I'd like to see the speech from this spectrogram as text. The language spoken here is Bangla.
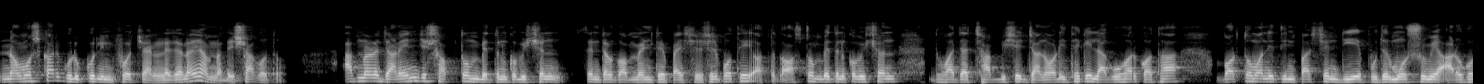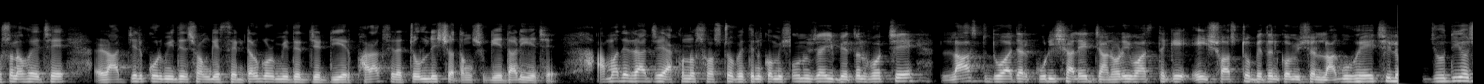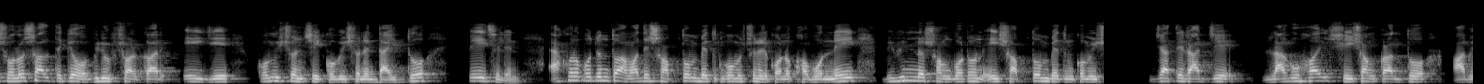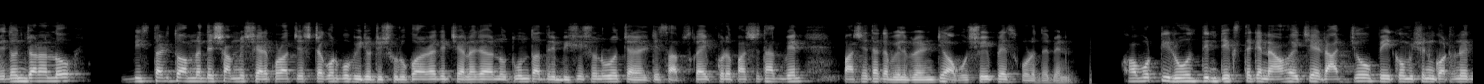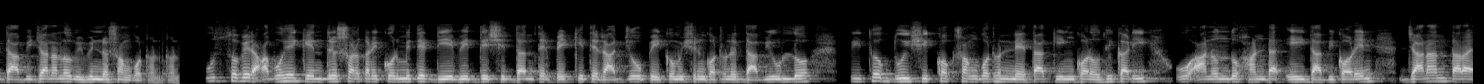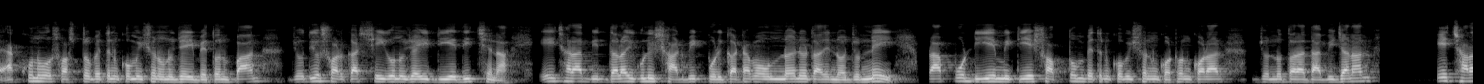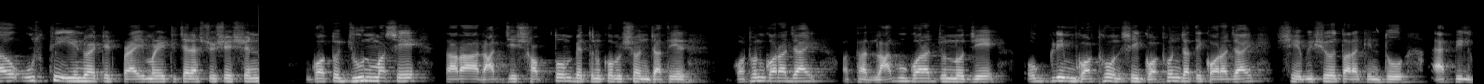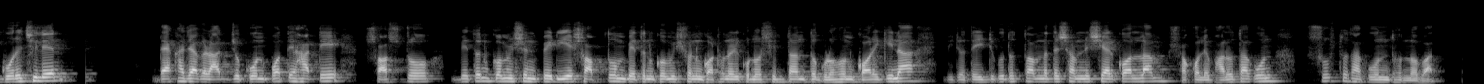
নমস্কার গুরুকুল ইনফো চ্যানেলে জানাই আপনাদের স্বাগত। আপনারা জানেন যে সপ্তম বেতন কমিশন সেন্ট্রাল গভর্নমেন্টের প্রায় শেষের পথে, অর্থাৎ অষ্টম বেতন কমিশন দু হাজার ছাব্বিশের জানুয়ারি থেকেই লাগু হওয়ার কথা বর্তমানে তিন পার্সেন্ট ডিএ পুজোর মরশুমে আরও ঘোষণা হয়েছে। রাজ্যের কর্মীদের সঙ্গে সেন্ট্রাল কর্মীদের যে ডিএর ফারাক, সেটা চল্লিশ শতাংশ গিয়ে দাঁড়িয়েছে। আমাদের রাজ্যে এখনও ষষ্ঠ বেতন কমিশন অনুযায়ী বেতন হচ্ছে। লাস্ট দু হাজার কুড়ি সালের জানুয়ারি মাস থেকে এই ষষ্ঠ বেতন কমিশন লাগু হয়েছিল। যদিও ষোলো সাল থেকে অভিরূপ সরকার এই যে কমিশন, সেই কমিশনের দায়িত্ব পেয়েছিলেন। এখনও পর্যন্ত আমাদের সপ্তম বেতন কমিশনের কোনো খবর নেই। বিভিন্ন সংগঠন এই সপ্তম বেতন কমিশন যাতে রাজ্যে লাগু হয়, সেই সংক্রান্ত আবেদন জানালো। বিস্তারিত আপনাদের সামনে শেয়ার করার চেষ্টা করব। ভিডিওটি শুরু করার আগে চ্যানেল যারা নতুন, তাদের বিশেষ অনুরোধ চ্যানেলটি সাবস্ক্রাইব করে পাশে থাকবেন। পাশে থাকা বেল অবশ্যই প্রেস করে দেবেন। খবরটি রোজ দিন ডেস্ক থেকে নেওয়া হয়েছে। রাজ্য ও পে কমিশন গঠনের দাবি জানালো বিভিন্ন সংগঠন। উৎসবের আবহে কেন্দ্রীয় সরকারি কর্মীদের ডিএ বৃদ্ধির সিদ্ধান্তের প্রেক্ষিতে রাজ্য ও পে কমিশন গঠনের দাবি উঠল, পৃথক দুই শিক্ষক সংগঠন নেতা কিঙ্কর অধিকারী ও আনন্দ হান্ডা এই দাবি করেন। জানান, তারা এখনও ষষ্ঠ বেতন কমিশন অনুযায়ী বেতন পান, যদিও সরকার সেই অনুযায়ী ডিএ দিচ্ছে না। এছাড়া বিদ্যালয়গুলির সার্বিক পরিকাঠামো উন্নয়নেও তাদের নজর নেই। প্রাপ্য ডিএ মিটিয়ে সপ্তম বেতন কমিশন গঠন করার জন্য তারা দাবি জানান। এছাড়াও উস্থি ইউনাইটেড প্রাইমারি টিচার অ্যাসোসিয়েশন গত জুন মাসে তারা রাজ্যে সপ্তম বেতন কমিশন যাতে গঠন করা যায়, অর্থাৎ লাগু করার জন্য যে অগ্রিম গঠন, সেই গঠন যাতে করা যায়, সে বিষয়েও তারা কিন্তু অ্যাপিল করেছিলেন। দেখা যাক রাজ্য কোন পথে হাঁটে। ষষ্ঠ বেতন কমিশন পেরিয়ে সপ্তম বেতন কমিশন গঠনের কোনো সিদ্ধান্ত গ্রহণ করে কিনা, ভিডিওতে এইটুকু তথ্য আপনাদের সামনে শেয়ার করলাম। সকলে ভালো থাকুন, সুস্থ থাকুন, ধন্যবাদ।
